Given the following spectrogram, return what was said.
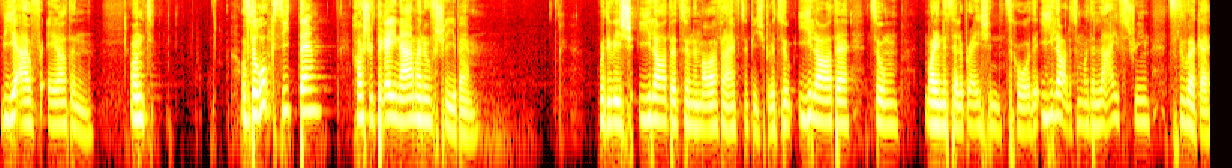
wie auf Erden. Und auf der Rückseite kannst du drei Namen aufschreiben, wo du willst einladen zu einem Alpha zum Beispiel, oder zum Einladen zum mal in eine Celebration zu kommen oder einladen, um den Livestream zu schauen.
